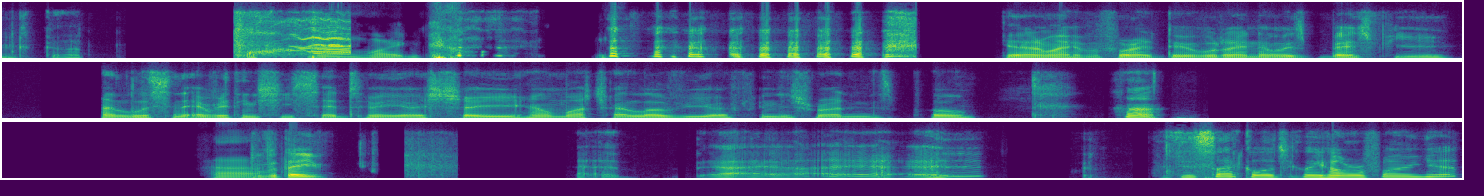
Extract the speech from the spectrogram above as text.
Oh god. Oh my god. Get out of my head before I do what I know is best for you. I listen to everything she said to me. I show you how much I love you. I finished writing this poem. Ah, But they. Uh, uh, uh, is this psychologically horrifying yet?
